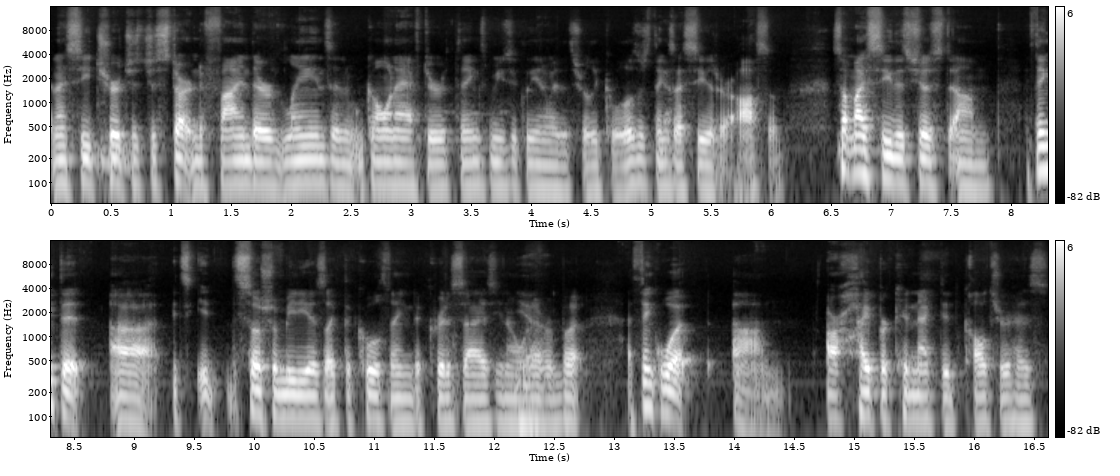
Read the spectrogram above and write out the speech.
And I see churches just starting to find their lanes and going after things musically in a way that's really cool. Those are things I see that are awesome. Something I see that's just, um, I think that uh, it's it. Social media is like the cool thing to criticize, you know, Yeah. whatever. But I think what um, our hyper connected culture has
